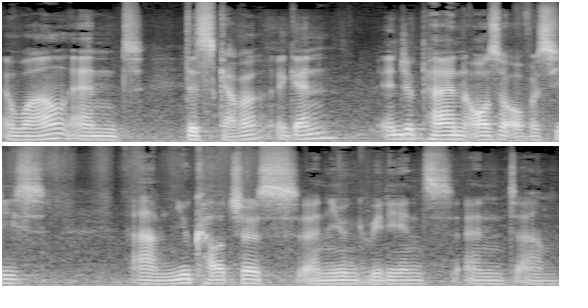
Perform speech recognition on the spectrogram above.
a while and discover again in Japan, also overseas, um, new cultures, uh, new ingredients, and um,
